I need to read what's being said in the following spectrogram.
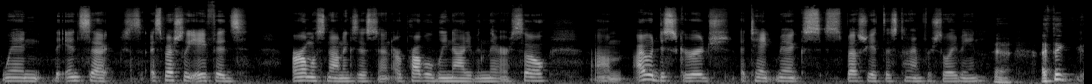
when the insects, especially aphids, are almost non existent or probably not even there. So um, I would discourage a tank mix, especially at this time for soybean. Yeah. I think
